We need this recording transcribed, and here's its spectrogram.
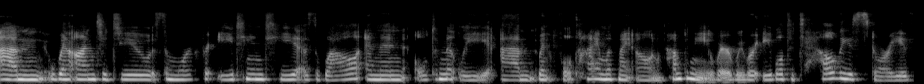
Um, went on to do some work for AT&T as well, and then ultimately um, went full time with my own company where we were able to tell these stories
